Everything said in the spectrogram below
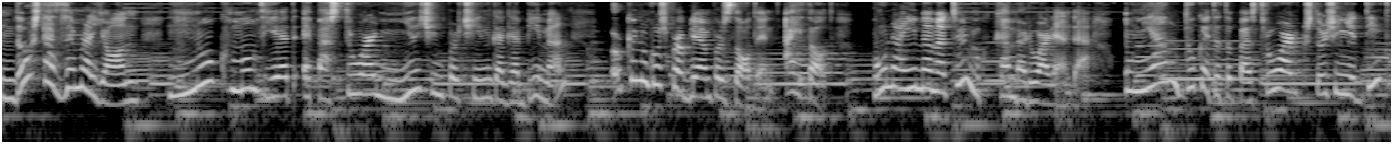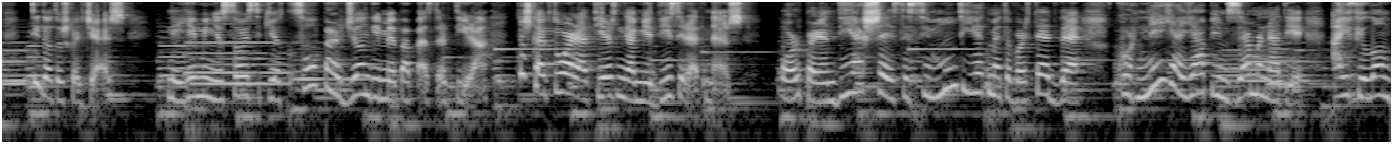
Ndoshta zemra jonë nuk mund të jetë e pastruar 100% nga gabimet, por kjo nuk është problem për Zotin. Ai thotë, puna ime me ty nuk ka mbaruar ende. Unë jam duke të pastruar, kështu që një ditë ti do të shkëlqesh. Ne jemi njësoj si kjo copë argjendi me papastërtira, të shkaktuara thjesht nga mjedisi rreth nesh. Por Perëndia sheh se si mund të jetë me të vërtetë dhe kur ne ia japim zemrën atij, ai fillon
